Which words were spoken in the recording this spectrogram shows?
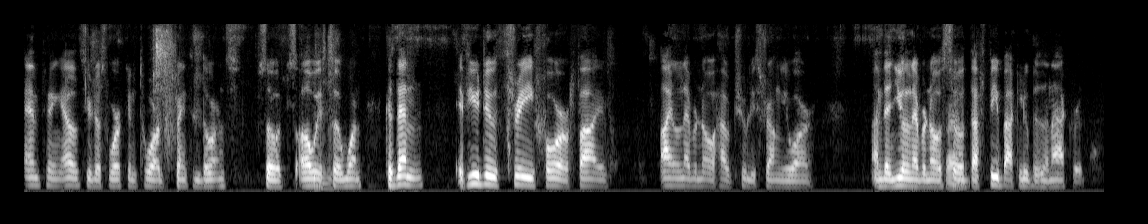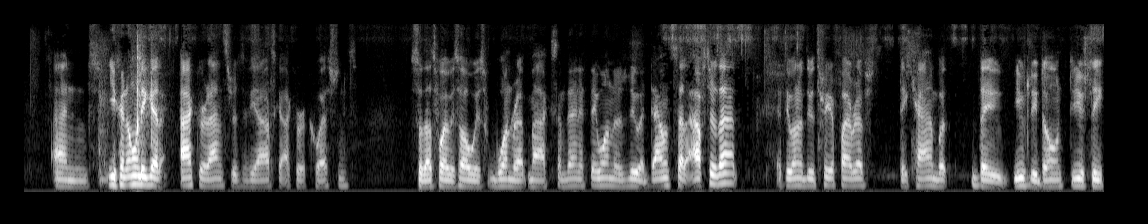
anything else, you're just working towards strength endurance. So it's always mm-hmm. to one. Because then, if you do three, four, or five, I'll never know how truly strong you are, and then you'll never know. Right. So that feedback loop is inaccurate and you can only get accurate answers if you ask accurate questions. So that's why it was always one rep max. And then if they wanted to do a down set after that, if they want to do three or five reps, they can, but they usually don't. They usually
